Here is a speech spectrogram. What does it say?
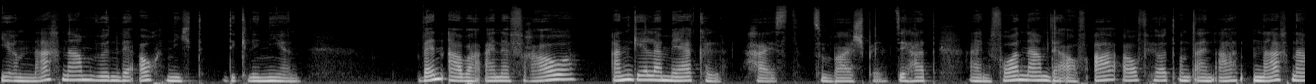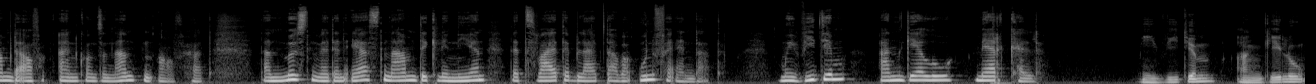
ihren Nachnamen würden wir auch nicht deklinieren. Wenn aber eine Frau Angela Merkel heißt, zum Beispiel, sie hat einen Vornamen, der auf A aufhört und einen A Nachnamen, der auf einen Konsonanten aufhört, dann müssen wir den ersten Namen deklinieren, der zweite bleibt aber unverändert. Мы видим Angelu Merkel. Мы видим Angelu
